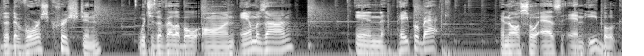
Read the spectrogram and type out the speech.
The Divorced Christian, which is available on Amazon in paperback and also as an ebook.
